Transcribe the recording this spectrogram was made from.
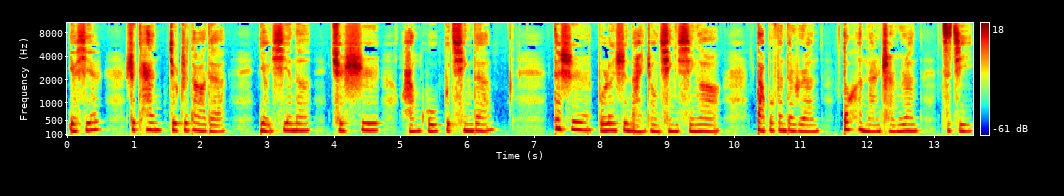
有些是看就知道的，有一些呢却是含糊不清的。但是不论是哪一种情形啊，大部分的人都很难承认自己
